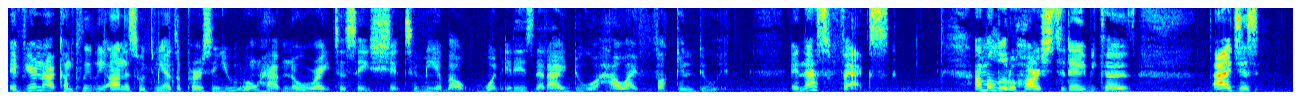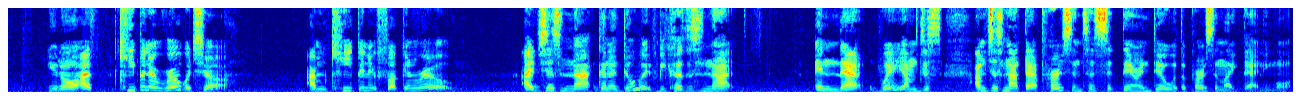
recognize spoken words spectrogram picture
if you're not completely honest with me as a person, you don't have no right to say shit to me about what it is that I do or how I fucking do it. And that's facts. I'm a little harsh today because I just, you know, I'm keeping it real with y'all. I'm keeping it fucking real. I just not gonna do it because it's not in that way. I'm just I'm just not that person to sit there and deal with a person like that anymore.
